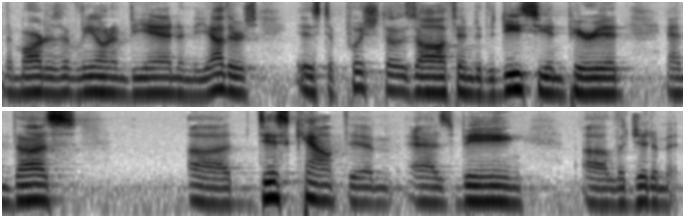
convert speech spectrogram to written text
the martyrs of Lyon and Vienne, and the others, is to push those off into the Decian period and thus uh, discount them as being uh, legitimate.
